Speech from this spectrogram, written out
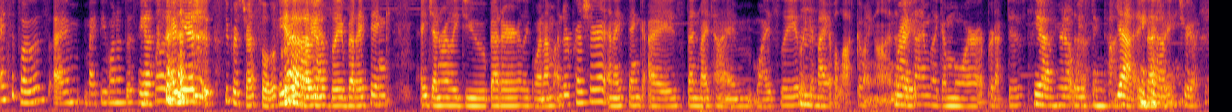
I suppose I might be one of those people. Yeah. I mean, it's, it's super stressful, of course, yeah, obviously, yeah. but I think I generally do better like when I'm under pressure, and I think I spend my time wisely. Like mm. if I have a lot going on right. at the time, like I'm more productive. Yeah, you're not so, wasting time. Yeah, exactly. true. Exactly.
